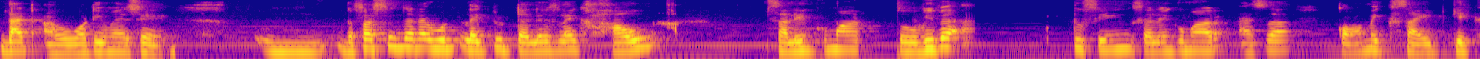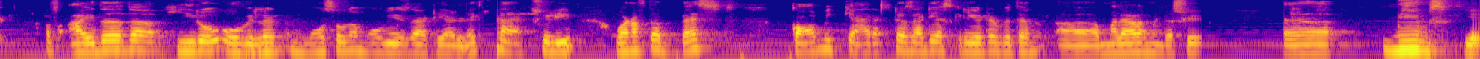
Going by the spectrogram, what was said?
that uh, what you may say um, the first thing that i would like to tell is like how salim kumar so we were to seeing salim kumar as a comic sidekick of either the hero or villain in most of the movies that he had like actually one of the best comic characters that he has created within uh, malayalam industry uh, memes yeah.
